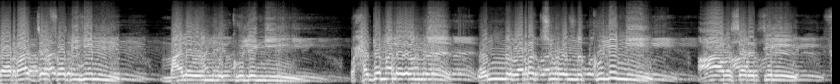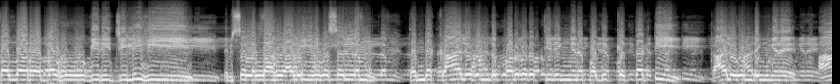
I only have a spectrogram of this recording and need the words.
ഫറജഫ ബിഹിം മലയൊന്ന് കുലുങ്ങി. മലയൊന്ന് ഒന്ന് വിറച്ചു ഒന്ന് കുലുങ്ങി. ആ അവസരത്തിൽ തന്റെ കാലുകൊണ്ട് പർവതത്തിൽ ഇങ്ങനെ പതുക്കെ തട്ടി. കാലുകൊണ്ട് ഇങ്ങനെ ആ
